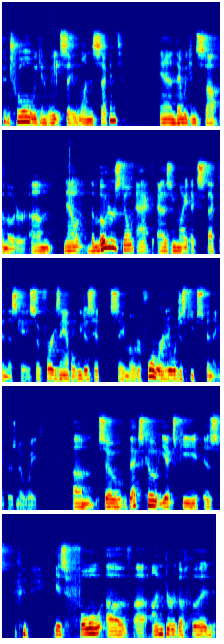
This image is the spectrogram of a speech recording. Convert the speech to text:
control, we can wait, say, one second and then we can stop the motor. Um, now, the motors don't act as you might expect in this case. So for example, we just hit, say, motor forward, it will just keep spinning if there's no weight. Um, so VexCode EXP is, is full of uh, under the hood,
